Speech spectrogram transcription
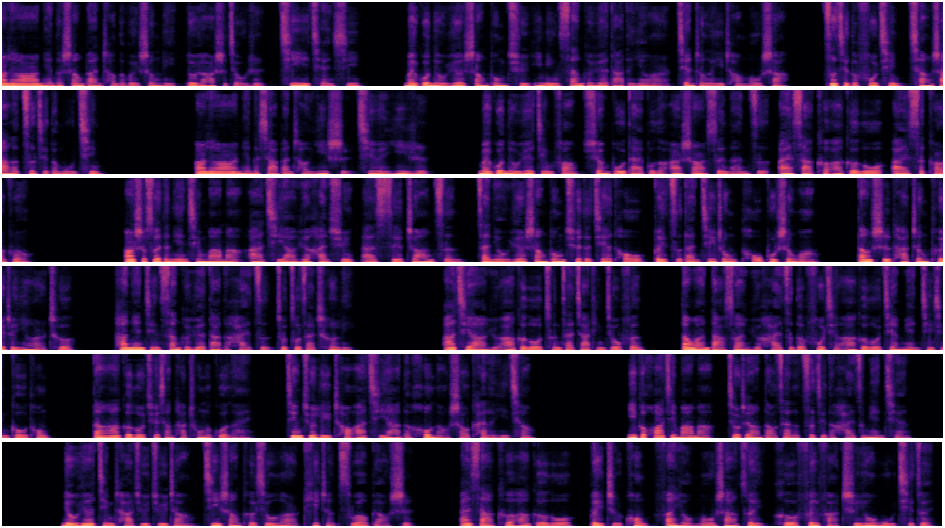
二零二二年的上半场的尾声里，六月二十九日七一前夕，美国纽约上东区一名三个月大的婴儿见证了一场谋杀，自己的父亲枪杀了自己的母亲。二零二二年的下半场伊始，七月一日，美国纽约警方宣布逮捕了二十二岁男子艾萨克阿格罗 （Isaac Agro）。二十岁的年轻妈妈阿奇亚约翰逊 （S. Johnson） 在纽约上东区的街头被子弹击中头部身亡，当时她正推着婴儿车。他年仅三个月大的孩子就坐在车里。阿奇亚与阿格罗存在家庭纠纷，当晚打算与孩子的父亲阿格罗见面进行沟通，但阿格罗却向他冲了过来，近距离朝阿奇亚的后脑勺开了一枪。一个花季妈妈就这样倒在了自己的孩子面前。纽约警察局局长基尚特修厄尔 （Kitchen Swell） 表示，艾萨克阿格罗被指控犯有谋杀罪和非法持有武器罪。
